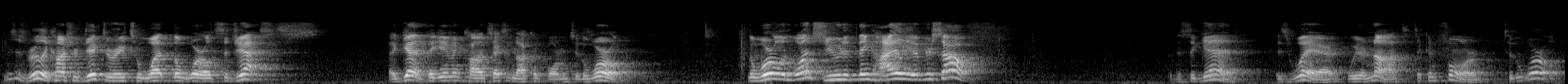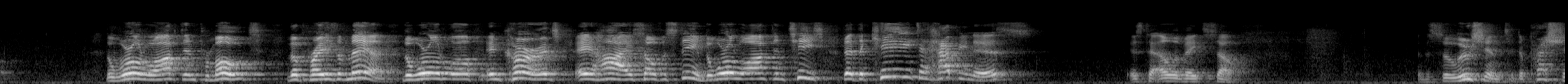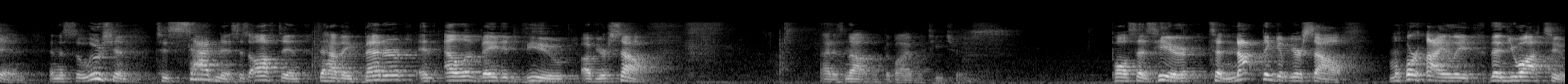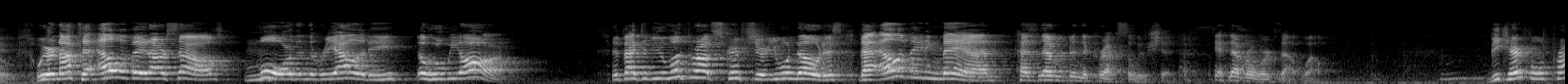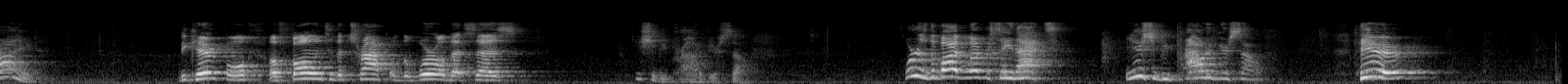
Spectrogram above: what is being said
This is really contradictory to what the world suggests. Again, thinking in context of not conforming to the world. The world wants you to think highly of yourself. But this again is where we are not to conform to the world. The world will often promote the praise of man. The world will encourage a high self esteem. The world will often teach that the key to happiness is to elevate self. The solution to depression and the solution to sadness is often to have a better and elevated view of yourself. That is not what the Bible teaches. Paul says here to not think of yourself more highly than you ought to. We are not to elevate ourselves more than the reality of who we are. In fact, if you look throughout Scripture, you will notice that elevating man has never been the correct solution. It never works out well. Be careful of pride. Be careful of falling to the trap of the world that says, you should be proud of yourself. Where does the Bible ever say that? You should be proud of yourself. Here,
